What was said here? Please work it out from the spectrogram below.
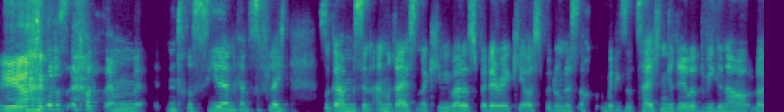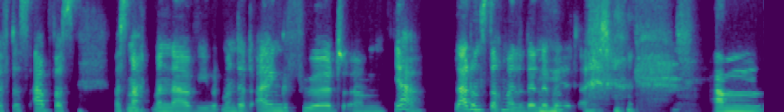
Ja. Mich würde es trotzdem interessieren, kannst du vielleicht sogar ein bisschen anreißen, okay, wie war das bei der Reiki-Ausbildung? Du hast auch über diese Zeichen geredet, wie genau läuft das ab? Was, was macht man da? Wie wird man dort eingeführt? Ähm, ja, lad uns doch mal in deine Mhm. Welt ein. Ähm,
